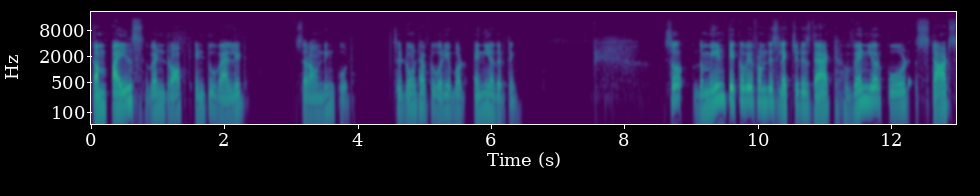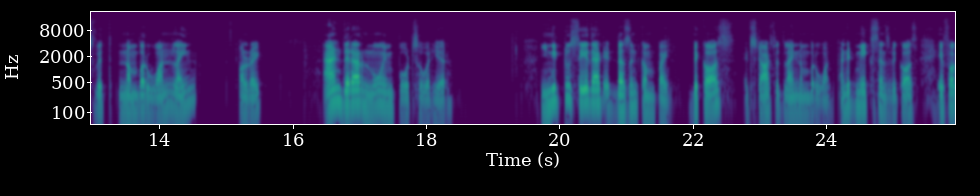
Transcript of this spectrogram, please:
compiles when dropped into valid surrounding code. So you don't have to worry about any other thing. So the main takeaway from this lecture is that when your code starts with number one line, all right, and there are no imports over here, you need to say that it doesn't compile because it starts with line number one. And it makes sense because if a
